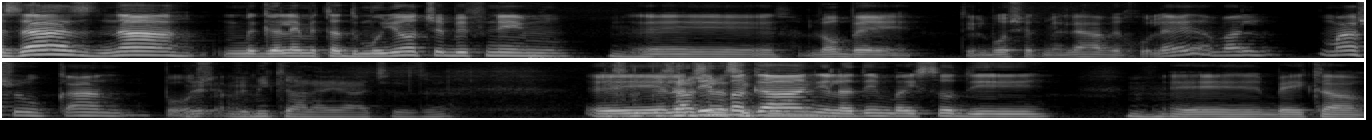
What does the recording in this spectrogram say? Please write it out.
זז, נע, מגלם את הדמויות שבפנים, אה, לא בתלבושת מלאה וכולי, אבל משהו כאן, פה, שם. ומי קהל היעד של זה? אה, ילדים בגן. ילדים ביסודי, אה, בעיקר.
